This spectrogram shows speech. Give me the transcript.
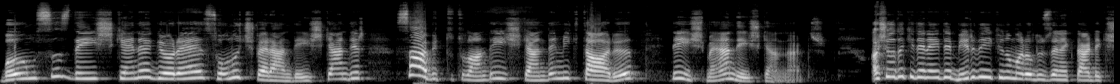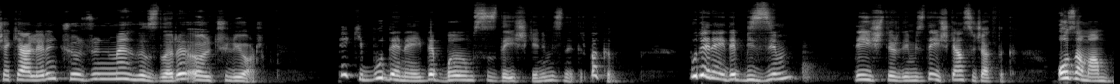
bağımsız değişkene göre sonuç veren değişkendir. Sabit tutulan değişken de miktarı değişmeyen değişkenlerdir. Aşağıdaki deneyde 1 ve 2 numaralı düzeneklerdeki şekerlerin çözünme hızları ölçülüyor. Peki bu deneyde bağımsız değişkenimiz nedir? Bakın bu deneyde bizim değiştirdiğimiz değişken sıcaklık. O zaman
